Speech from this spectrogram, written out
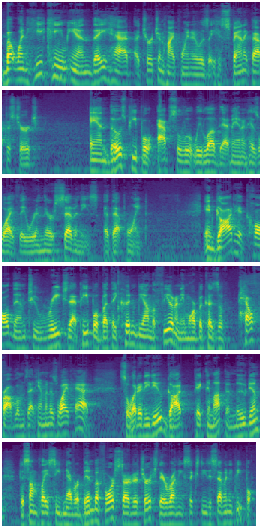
But when he came in, they had a church in High Point. It was a Hispanic Baptist church. And those people absolutely loved that man and his wife. They were in their 70s at that point. And God had called them to reach that people, but they couldn't be on the field anymore because of health problems that him and his wife had. So what did he do? God picked him up and moved him to some place he'd never been before, started a church. They're running 60 to 70 people.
